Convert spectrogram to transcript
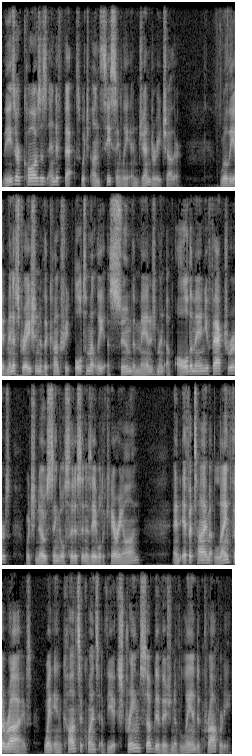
These are causes and effects which unceasingly engender each other. Will the administration of the country ultimately assume the management of all the manufacturers, which no single citizen is able to carry on? And if a time at length arrives when in consequence of the extreme subdivision of landed property,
